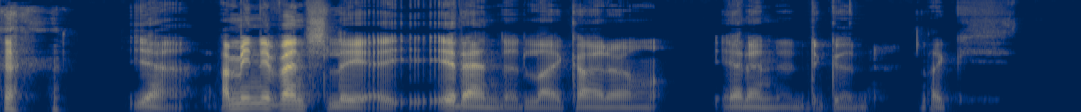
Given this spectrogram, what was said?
yeah i mean eventually it ended like i don't it ended good like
